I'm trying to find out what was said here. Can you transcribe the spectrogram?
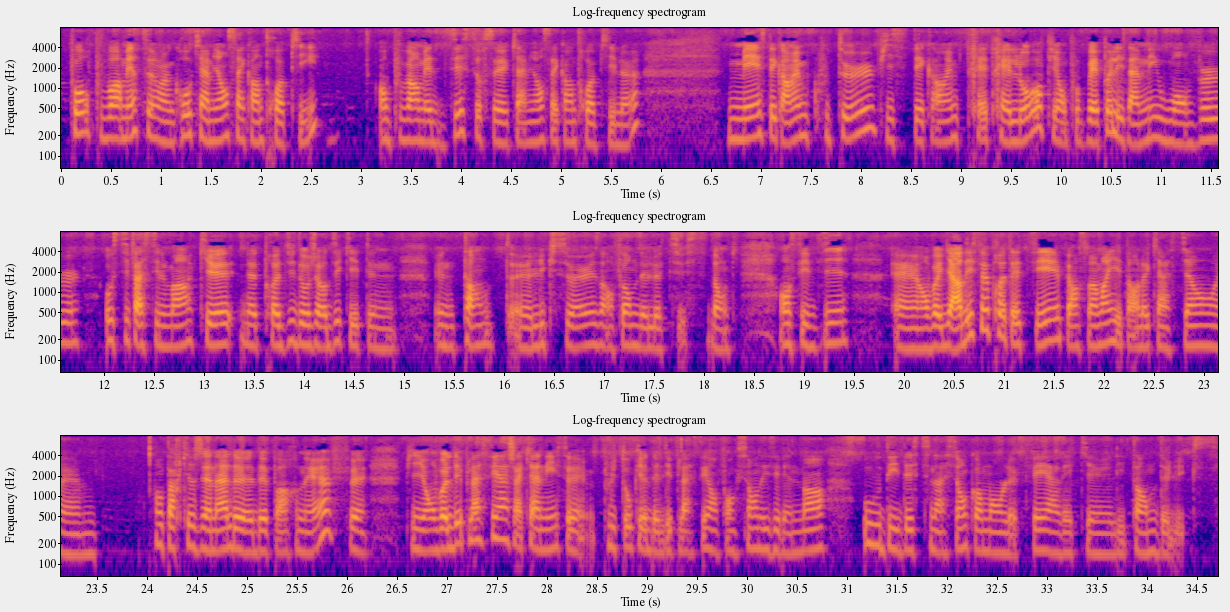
pour pouvoir mettre sur un gros camion 53 pieds. On pouvait en mettre 10 sur ce camion 53 pieds-là mais c'était quand même coûteux, puis c'était quand même très, très lourd, puis on pouvait pas les amener où on veut aussi facilement que notre produit d'aujourd'hui qui est une, une tente euh, luxueuse en forme de lotus. Donc, on s'est dit, euh, on va garder ce prototype, en ce moment, il est en location euh, au parc régional de, de Port-Neuf, puis on va le déplacer à chaque année plutôt que de le déplacer en fonction des événements ou des destinations comme on le fait avec les tentes de luxe.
